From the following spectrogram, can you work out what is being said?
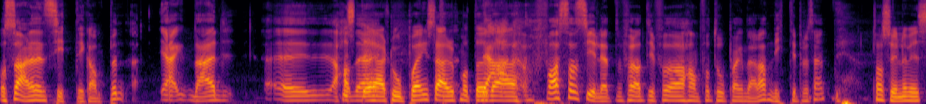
Og så er det den City-kampen. Der eh, hvis det er to poeng, så er det på en måte er, Hva er sannsynligheten for at de får, han får to poeng der, da? 90 Sannsynligvis.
